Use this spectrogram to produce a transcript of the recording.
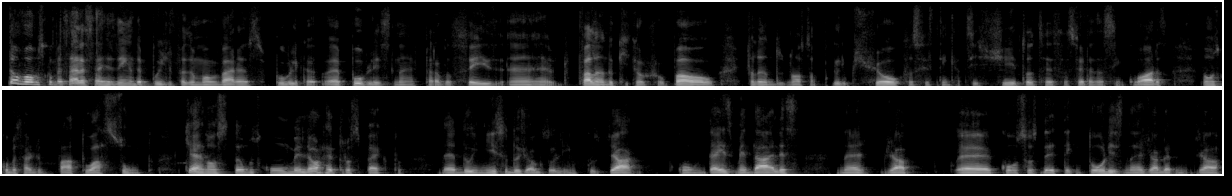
Então vamos começar essa resenha depois de fazer uma várias publica, é, publis, né, para vocês, é, falando o que, que é o Showball, falando do nosso Apocalipse Show, que vocês têm que assistir todas essas feiras às 5 horas. Vamos começar de fato o assunto, que é, nós estamos com o melhor retrospecto né, do início dos Jogos Olímpicos, já com 10 medalhas, né, já é, com seus detentores, né, já, já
